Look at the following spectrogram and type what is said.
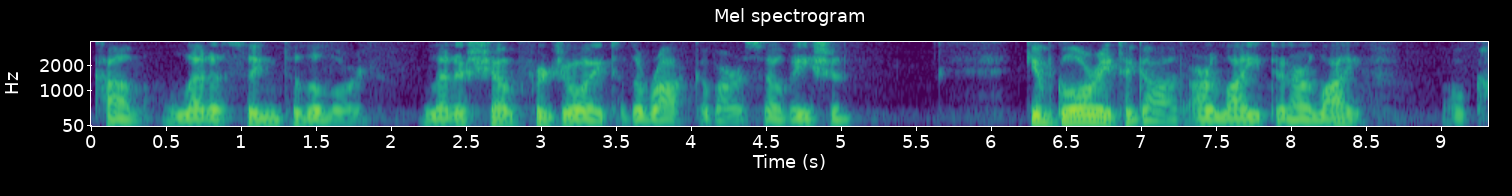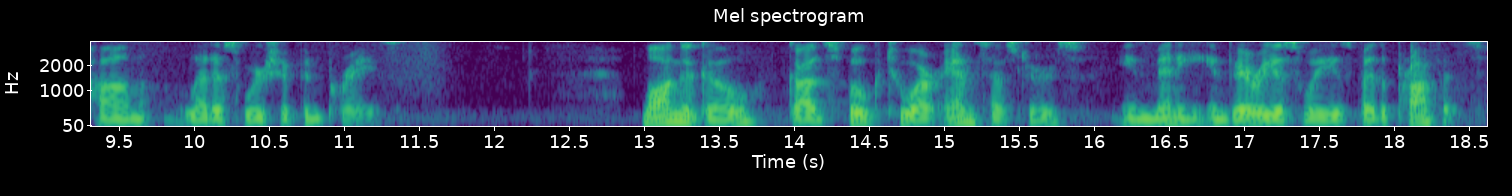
Come, let us sing to the Lord. Let us shout for joy to the rock of our salvation. Give glory to God, our light and our life. O come, let us worship and praise. Long ago, God spoke to our ancestors in many, in various ways by the prophets.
